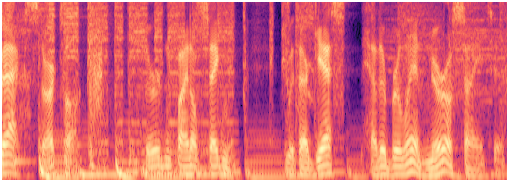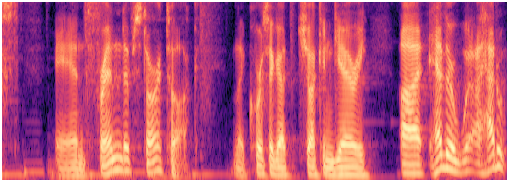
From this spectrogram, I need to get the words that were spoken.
Back, Star Talk, third and final segment, with our guest, Heather Berlin, neuroscientist and friend of Star Talk. And of course, I got Chuck and Gary. Uh, Heather, how do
